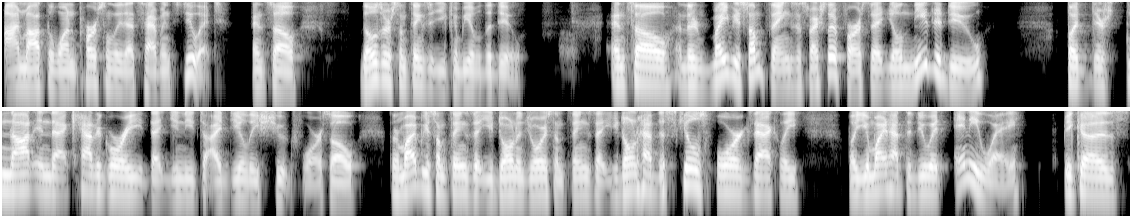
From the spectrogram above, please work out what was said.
I'm not the one personally that's having to do it. And so those are some things that you can be able to do. And so and there may be some things, especially at first, that you'll need to do, but there's not in that category that you need to ideally shoot for. So there might be some things that you don't enjoy, some things that you don't have the skills for exactly, but you might have to do it anyway because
